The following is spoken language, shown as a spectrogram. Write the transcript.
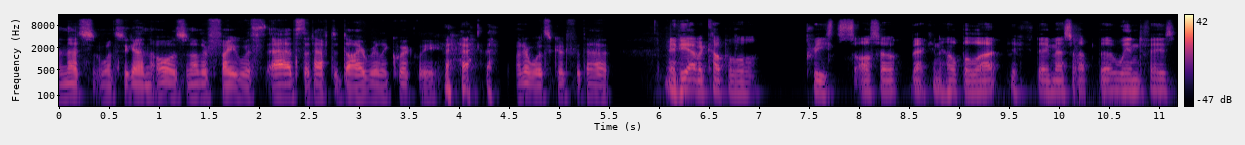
and that's once again, oh, it's another fight with ads that have to die really quickly. Wonder what's good for that. If you have a couple priests also, that can help a lot if they mess up the wind phase.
